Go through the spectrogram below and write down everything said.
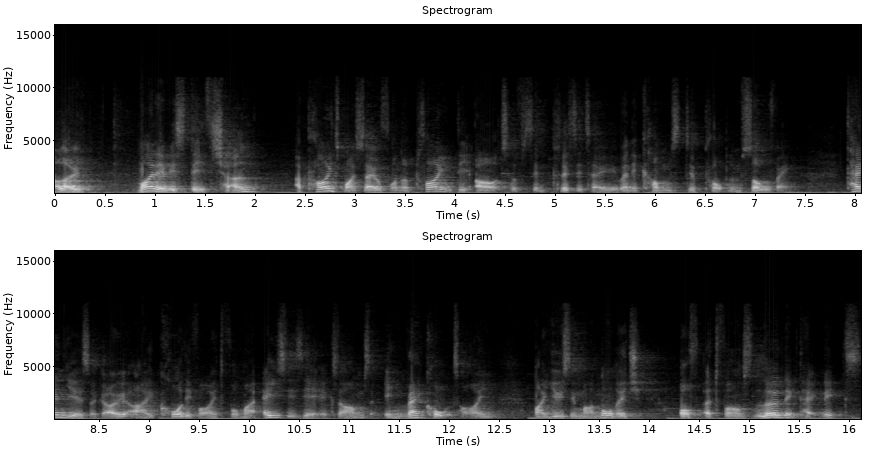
Hello, my name is Steve Chen. I pride myself on applying the art of simplicity when it comes to problem solving. 10 years ago, I qualified for my ACCA exams in record time by using my knowledge of advanced learning techniques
